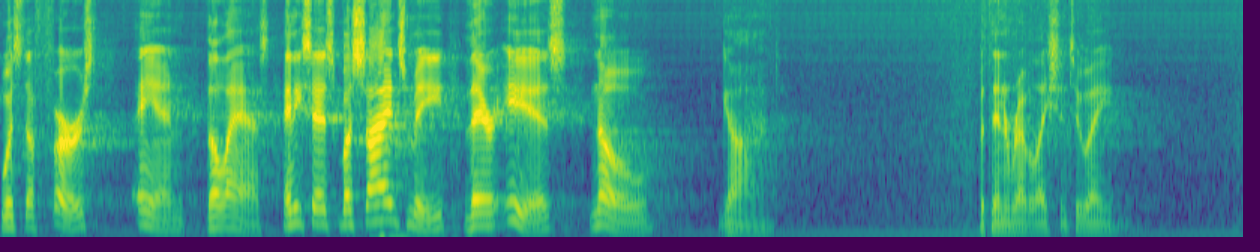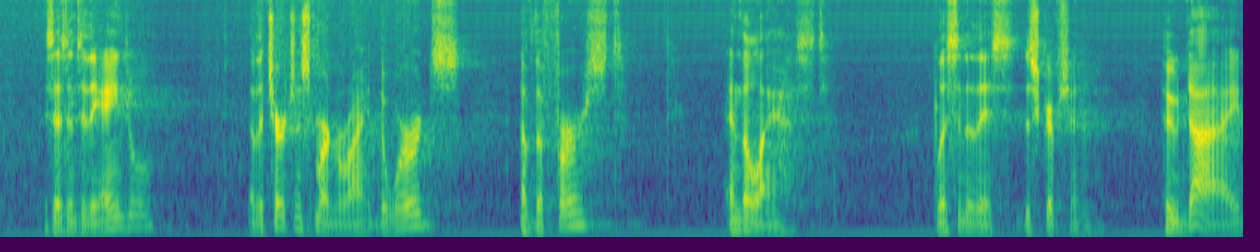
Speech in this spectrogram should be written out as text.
was the first and the last. And He says, Besides me, there is no God. But then in Revelation 2 8, it says, Unto the angel of the church in Smyrna, write the words of the first and the last. Listen to this description who died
